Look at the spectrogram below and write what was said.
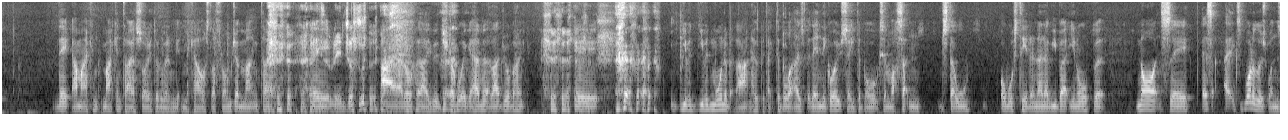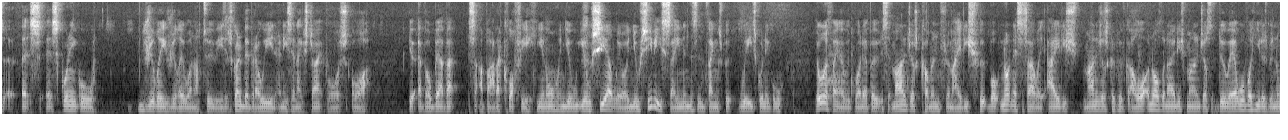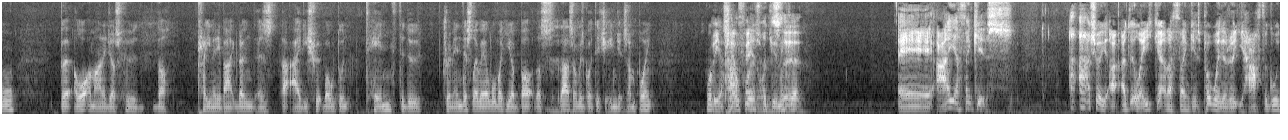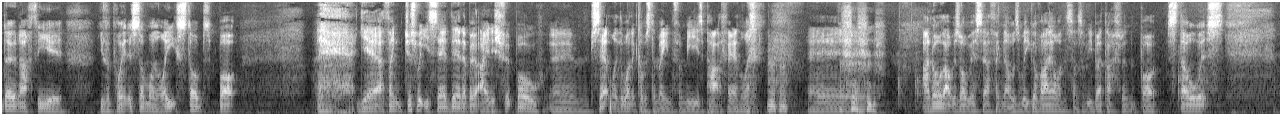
they a Mac- McIntyre, sorry, I don't know where I'm getting McAllister from, Jim McIntyre. He's Eh, at Rangers. Aye, I know. Aye, who'd struggle to get him out of that job, I think. uh, you would you would moan about that and how predictable it is, but then they go outside the box and we're sitting still, almost tearing in a wee bit, you know. But no, it's uh, it's it's one of those ones. It's it's going to go really really one or two ways. It's going to be brilliant, and he's the next Jack Ross, or it will be a bit sort of Barra Cloughy, you know. And you'll you'll see early on, you'll see these signings and things, but where he's going to go. The only thing I would worry about is that managers coming from Irish football, not necessarily Irish managers, because we've got a lot of Northern Irish managers that do well over here, as we know, but a lot of managers who their primary background is that Irish football don't tend to do tremendously well over here, but there's, that's always got to change at some point. What about I mean, yourself, Lewis? What you make it? Uh, aye, I think it's. Actually, I, I do like it, and I think it's probably the route you have to go down after you you've appointed someone like Stubbs. But yeah, I think just what you said there about Irish football. Um, certainly, the one that comes to mind for me is Pat Fenlon. Uh, I know that was obviously. I think that was League of Ireland. That's a wee bit different, but still, it's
